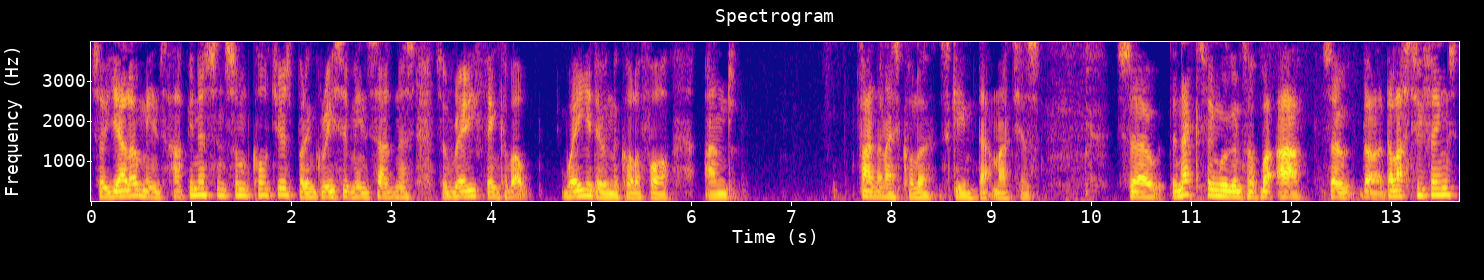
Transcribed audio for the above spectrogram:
So yellow means happiness in some cultures, but in Greece it means sadness. So really think about where you're doing the color for and find a nice color scheme that matches. So the next thing we're going to talk about are, so the, the last two things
